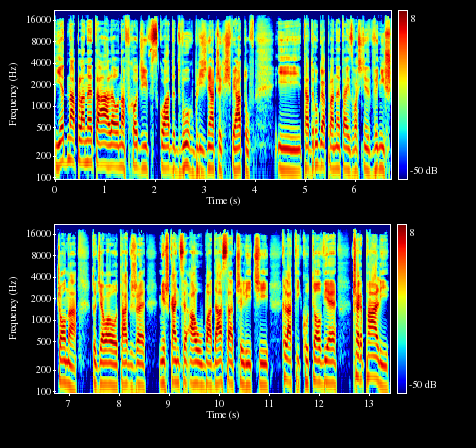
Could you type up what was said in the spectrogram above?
jedna planeta, ale ona wchodzi w skład dwóch bliźniaczych światów i ta druga planeta jest właśnie wyniszczona. To działało tak, że mieszkańcy Aubadasa, czyli ci Klatikutowie, czerpali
